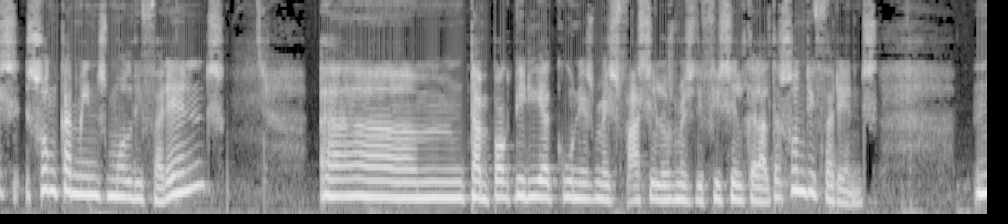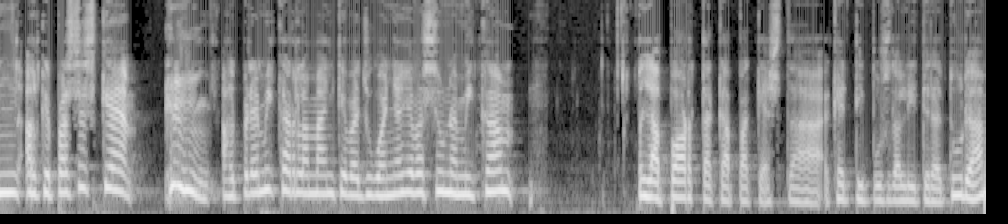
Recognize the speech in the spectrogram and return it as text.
és, són camins molt diferents, Um, tampoc diria que un és més fàcil o és més difícil que l'altre, són diferents. Mm, el que passa és que el Premi Carlemany que vaig guanyar ja va ser una mica la porta cap a aquesta, aquest tipus de literatura.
